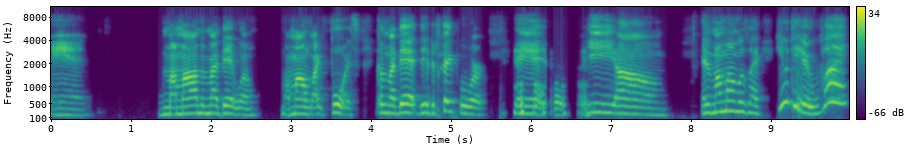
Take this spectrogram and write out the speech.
And my mom and my dad, well, my mom was like forced because my dad did the paperwork. And he um and my mom was like, You did what?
